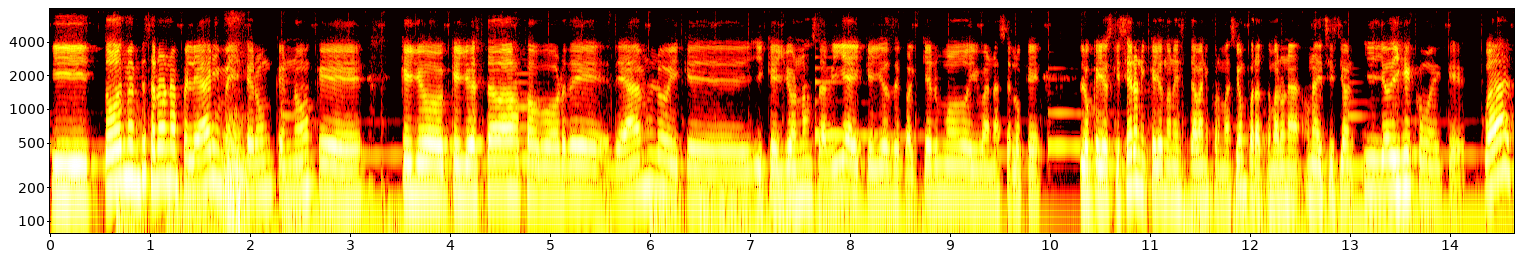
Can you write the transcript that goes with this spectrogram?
Y todos me empezaron a pelear y me dijeron que no, que, que, yo, que yo estaba a favor de, de AMLO y que, y que yo no sabía y que ellos de cualquier modo iban a hacer lo que, lo que ellos quisieron y que ellos no necesitaban información para tomar una, una decisión. Y yo dije como de que, ¿what?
